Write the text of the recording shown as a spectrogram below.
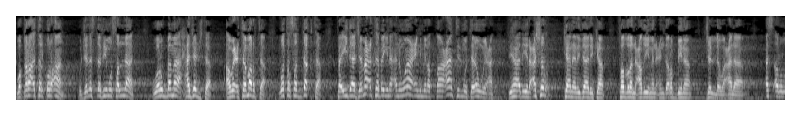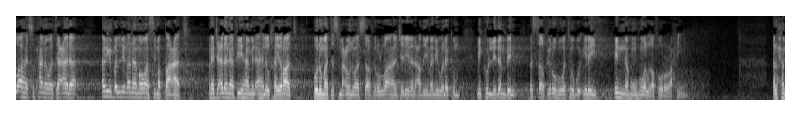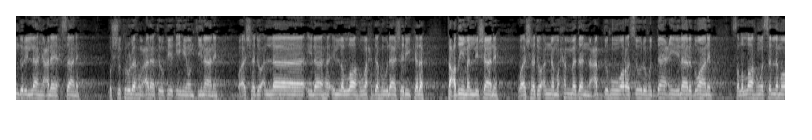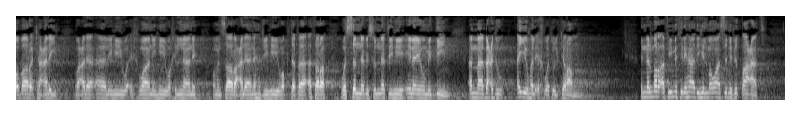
وقرأت القرآن وجلست في مصلاك وربما حججت أو اعتمرت وتصدقت. فإذا جمعت بين أنواع من الطاعات المتنوعة في هذه العشر كان لذلك فضلا عظيما عند ربنا جل وعلا. أسأل الله سبحانه وتعالى أن يبلغنا مواسم الطاعات ونجعلنا فيها من أهل الخيرات. قولوا ما تسمعون وأستغفر الله الجليل العظيم لي ولكم من كل ذنب فاستغفروه وتوبوا إليه إنه هو الغفور الرحيم. الحمد لله على إحسانه والشكر له على توفيقه وامتنانه وأشهد أن لا إله إلا الله وحده لا شريك له تعظيما لشانه وأشهد أن محمدا عبده ورسوله الداعي إلى رضوانه صلى الله وسلم وبارك عليه وعلى آله وإخوانه وخلانه ومن سار على نهجه واقتفى أثره واستنى بسنته إلى يوم الدين. أما بعد أيها الإخوة الكرام إن المرأة في مثل هذه المواسم في الطاعات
